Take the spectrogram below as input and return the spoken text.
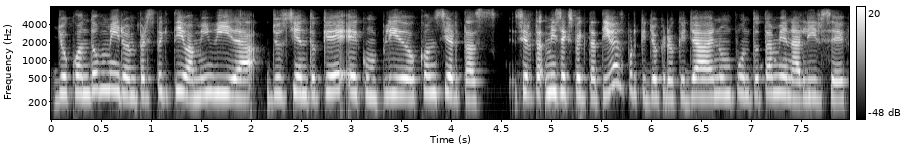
yo cuando miro en perspectiva mi vida, yo siento que he cumplido con ciertas ciertas mis expectativas, porque yo creo que ya en un punto también al irse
